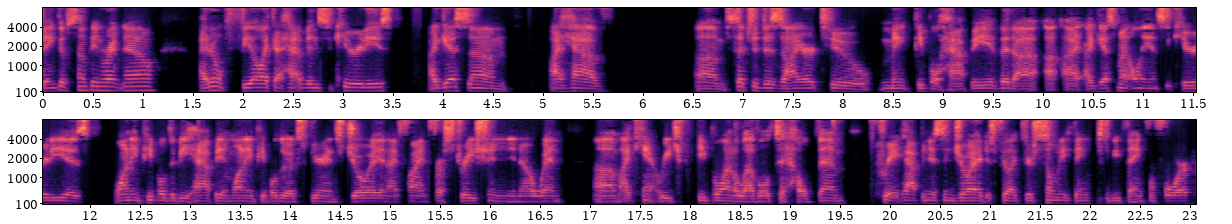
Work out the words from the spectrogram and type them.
think of something right now. I don't feel like I have insecurities. I guess um, I have um, such a desire to make people happy that I, I, I guess my only insecurity is wanting people to be happy and wanting people to experience joy. And I find frustration, you know, when um, I can't reach people on a level to help them create happiness and joy. I just feel like there's so many things to be thankful for,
